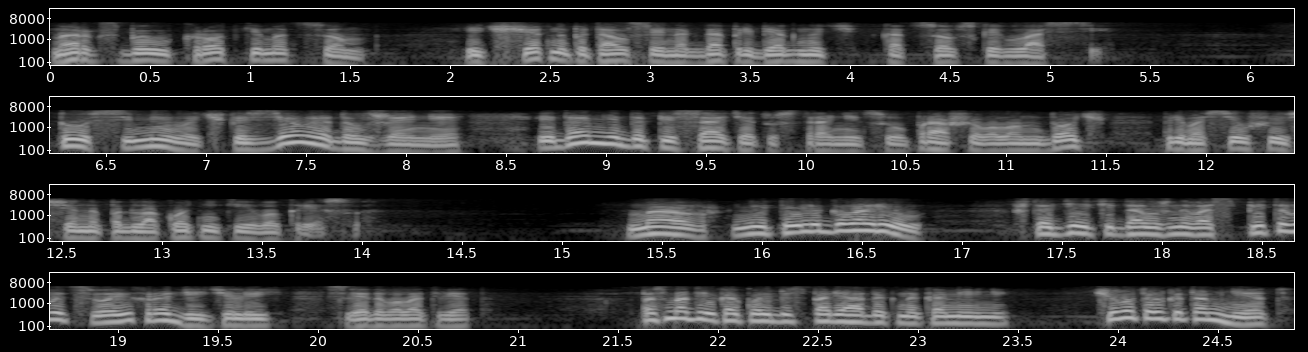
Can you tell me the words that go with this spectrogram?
Маркс был кротким отцом и тщетно пытался иногда прибегнуть к отцовской власти. «Тусси, милочка, сделай одолжение и дай мне дописать эту страницу», — упрашивал он дочь, примостившуюся на подлокотнике его кресла. «Мавр, не ты ли говорил, что дети должны воспитывать своих родителей?» — следовал ответ. «Посмотри, какой беспорядок на камине». Чего только там нет.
